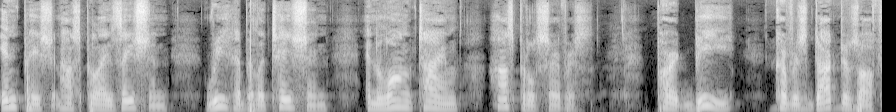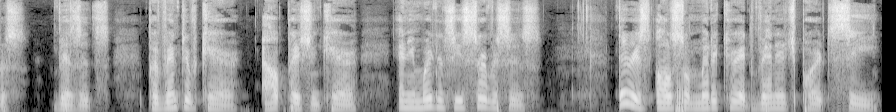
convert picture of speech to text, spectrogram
inpatient hospitalization, rehabilitation, and long-time hospital service. Part B covers doctor's office visits, preventive care, outpatient care, and emergency services. There is also Medicare Advantage Part C,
